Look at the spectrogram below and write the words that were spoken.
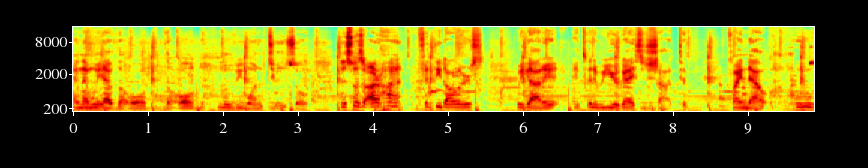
and then we have the old the old movie one too. So this was our hunt, fifty dollars. We got it. It's gonna be your guys' shot to find out who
